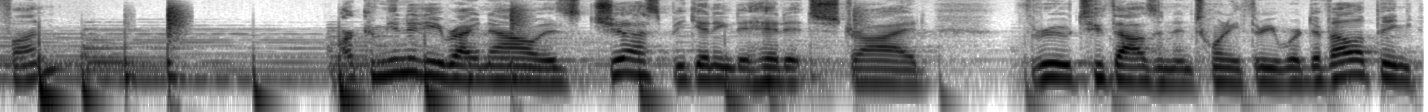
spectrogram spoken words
of fun. Our community right now is just beginning to hit its stride through 2023. We're developing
